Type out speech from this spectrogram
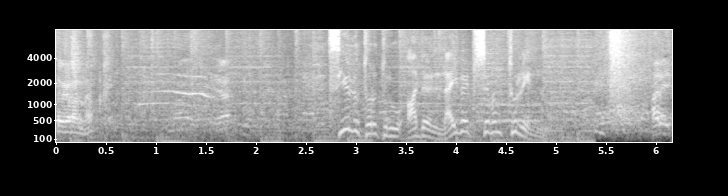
කරන්න. සියලු තොරතුරු අද ලයිවට් සෙවන් තුළින්. හරි.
